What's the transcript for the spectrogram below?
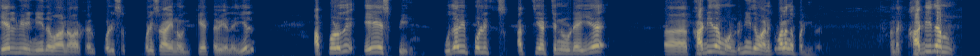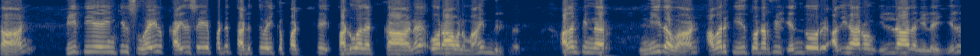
கேள்வியை நீதவான் அவர்கள் போலீஸ் போலீசாரை நோக்கி கேட்ட வேளையில் அப்பொழுது ஏஎஸ்பி உதவி போலீஸ் அத்தியட்சனுடைய கடிதம் ஒன்று நீதவானுக்கு வழங்கப்படுகிறது. அந்த கடிதம் தான் பிடிஐயின் கீழ் சுகையில் கைது செய்யப்பட்டு தடுத்து வைக்கப்பட்டு படுவதற்கான ஓர் ஆவணமாக இருந்திருக்கிறது. அதன் பின்னர் நீதவான் அவருக்கு இது தொடர்பில் எந்த ஒரு அதிகாரமும் இல்லாத நிலையில்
